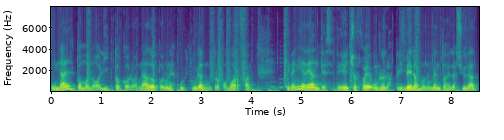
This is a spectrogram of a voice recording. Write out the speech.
un alto monolito coronado por una escultura antropomorfa que venía de antes, de hecho fue uno de los primeros monumentos de la ciudad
